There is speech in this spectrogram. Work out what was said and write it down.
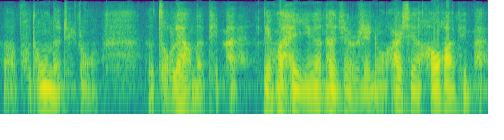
呃普通的这种走量的品牌，另外一个呢就是这种二线豪华品牌，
